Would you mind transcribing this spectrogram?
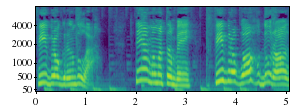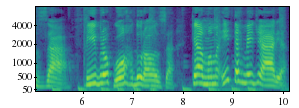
fibrograndular. Tem a mama também fibrogordurosa, fibrogordurosa, que é a mama intermediária,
